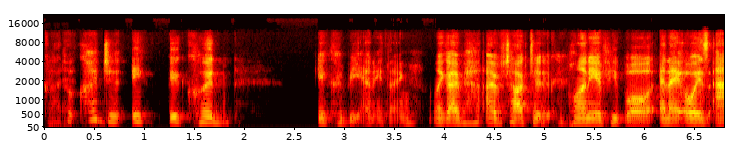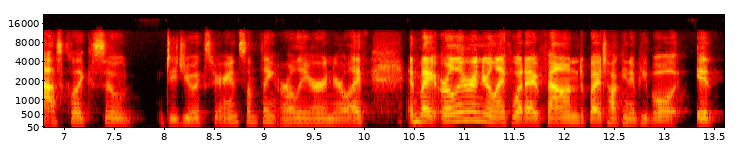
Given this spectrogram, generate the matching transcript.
Got So it. it could just it it could it could be anything. Like I've I've talked to Okay. plenty of people and I always ask like so did you experience something earlier in your life? And by earlier in your life what I found by talking to people it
